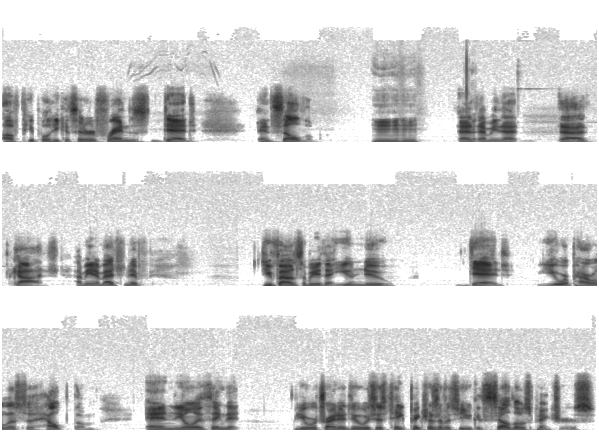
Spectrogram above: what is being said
of people he considered friends dead, and sell them. mm-hmm. That I mean that that gosh, I mean imagine if you found somebody that you knew dead, you were powerless to help them, and the only thing that you were trying to do was just take pictures of it so you could sell those pictures.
